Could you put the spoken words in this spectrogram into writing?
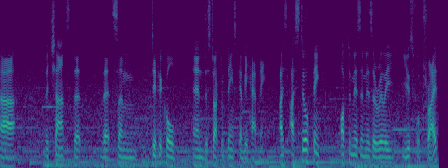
uh, the chance that, that some difficult and destructive things can be happening. I, I still think optimism is a really useful trait.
